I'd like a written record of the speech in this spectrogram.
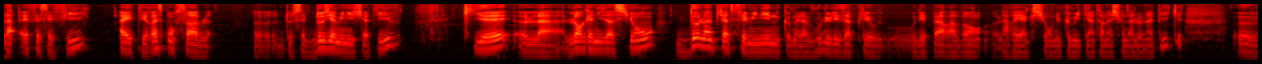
la FSFI a été responsable euh, de cette deuxième initiative qui est euh, l'organisation d'Olympiades féminines, comme elle a voulu les appeler au, départ avant la réaction du Comité international olympique, euh,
